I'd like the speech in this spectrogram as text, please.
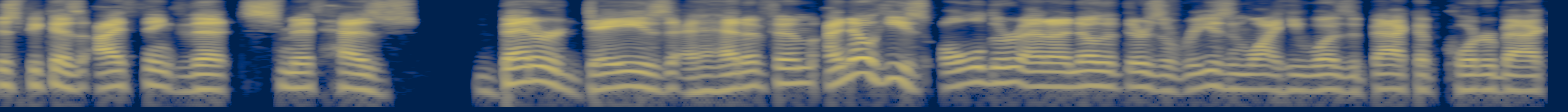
just because I think that Smith has better days ahead of him. I know he's older, and I know that there's a reason why he was a backup quarterback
